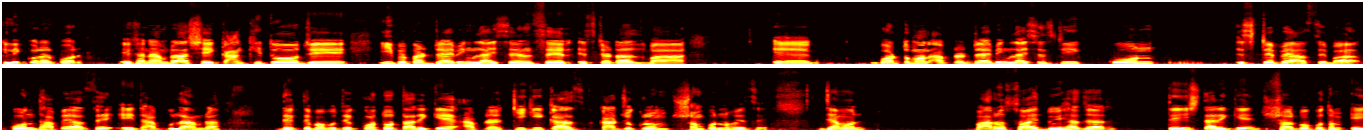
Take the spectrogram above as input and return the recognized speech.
ক্লিক করার পর এখানে আমরা সেই কাঙ্ক্ষিত যে ই পেপার ড্রাইভিং লাইসেন্সের স্ট্যাটাস বা বর্তমান আপনার ড্রাইভিং লাইসেন্সটি কোন স্টেপে আছে বা কোন ধাপে আছে, এই ধাপগুলো আমরা দেখতে পাবো যে কত তারিখে আপনার কি কি কাজ, কার্যক্রম সম্পন্ন হয়েছে। যেমন, বারো ছয় দুই হাজার তেইশ তারিখে সর্বপ্রথম এই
